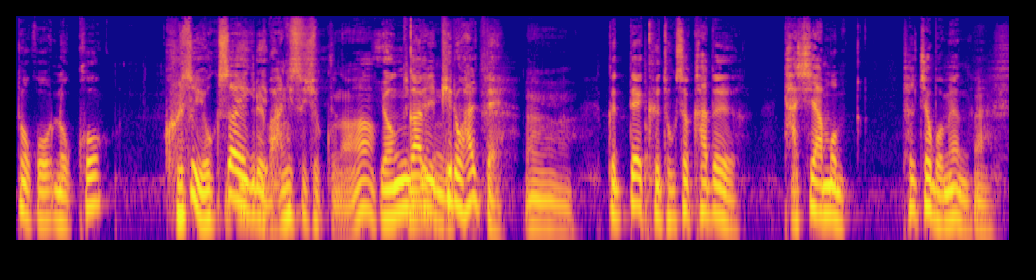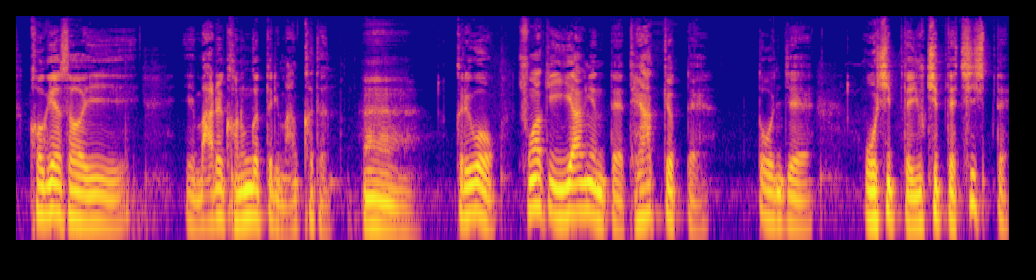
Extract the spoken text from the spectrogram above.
톡톡 놓고 그래서 역사 얘기를 많이 쓰셨구나. 영감이 필요할 때 음. 그때 그 독서 카드 다시 한번 펼쳐보면 네. 거기에서 이, 이, 말을 거는 것들이 많거든. 네. 그리고 중학교 2학년 때, 대학교 때 또 이제 50대, 60대, 70대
